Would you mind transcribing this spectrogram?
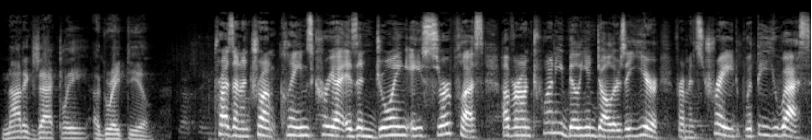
Not exactly a great deal. President Trump claims Korea is enjoying a surplus of around $20 billion a year from its trade with the U.S.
